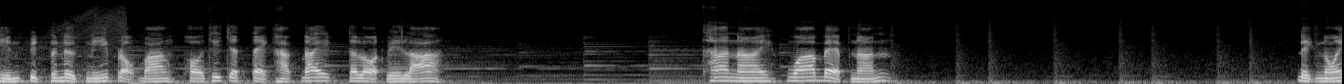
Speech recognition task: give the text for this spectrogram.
หินปิดผนึกนี้เปราะบาง พอที่จะแตกหักได้ตลอดเวลา ถ้านายว่าแบบนั้น เด็กน้อย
